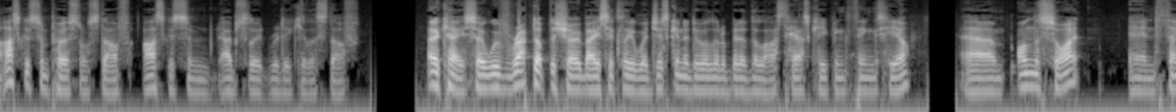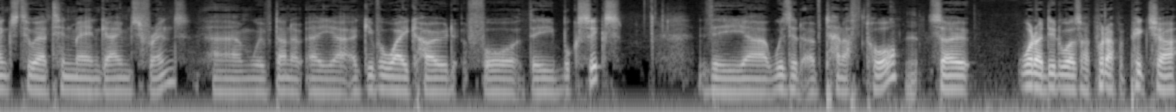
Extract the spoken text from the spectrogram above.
Ask us some personal stuff, ask us some absolute ridiculous stuff. Okay, so we've wrapped up the show basically. We're just going to do a little bit of the last housekeeping things here. Um, on the site, and thanks to our Tin Man Games friends, um, we've done a, a, uh, a giveaway code for the book six, the uh, Wizard of Tanath Tor. So what I did was I put up a picture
